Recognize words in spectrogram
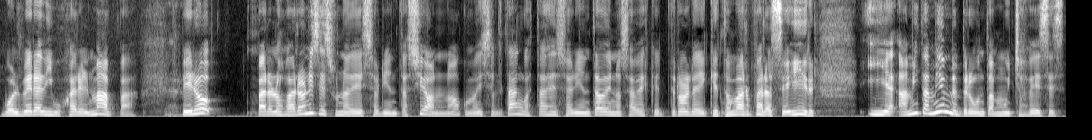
volver a dibujar el mapa. Pero para los varones es una desorientación, ¿no? Como dice el tango, estás desorientado y no sabes qué trole hay que tomar para seguir. Y a mí también me preguntan muchas veces,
